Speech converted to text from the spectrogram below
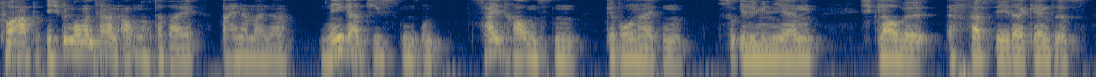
vorab, ich bin momentan auch noch dabei, einer meiner negativsten und zeitraubendsten Gewohnheiten zu eliminieren. Ich glaube, fast jeder kennt es.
